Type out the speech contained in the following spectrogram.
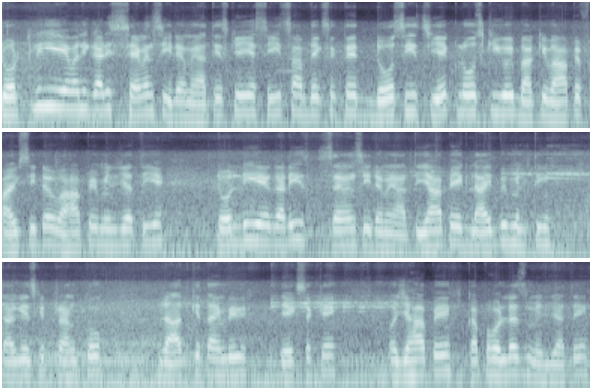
टोटली ये वाली गाड़ी सेवन सीटर में आती है। इसके ये सीट्स आप देख सकते हैं, दो सीट्स ये क्लोज़ की हुई, बाकी वहाँ पे फाइव सीटर वहाँ पे मिल जाती है। टोटली ये गाड़ी सेवन सीटर में आती है। यहाँ पे एक लाइट भी मिलती है, ताकि इसके ट्रंक को रात के टाइम भी देख सकें और यहाँ पे कप होल्डर्स मिल जाते हैं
